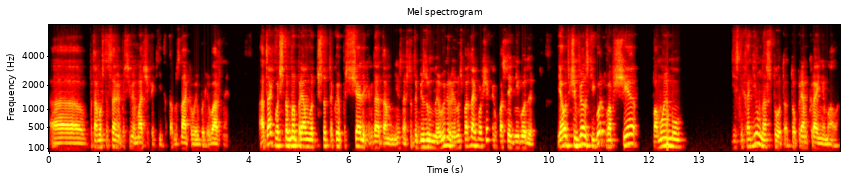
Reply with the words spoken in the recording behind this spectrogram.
Э, потому что сами по себе матчи какие-то там знаковые были, важные. А так вот, чтобы мы прям вот что-то такое посещали, когда там, не знаю, что-то безумное выиграли. Ну, Спартак вообще, как в последние годы. Я вот в чемпионский год вообще по-моему, если ходил на что-то, то прям крайне мало.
